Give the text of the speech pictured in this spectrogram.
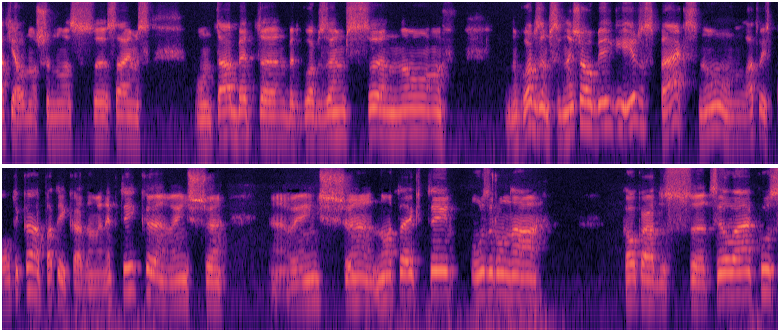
atjaunošanos eh, saimnes un tā, bet, bet Gobzems, nu, nu, Gobzems nešaubīgi ir spēks nu, Latvijas politikā, patīk kādam vai nepatīk. Viņš, viņš noteikti uzrunā kaut kādus cilvēkus,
